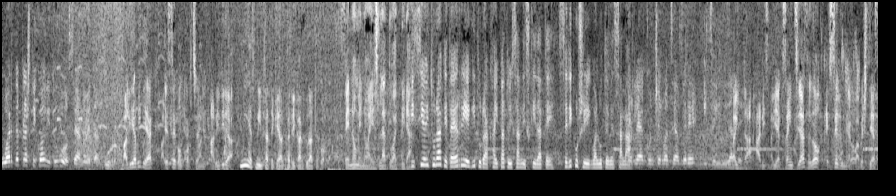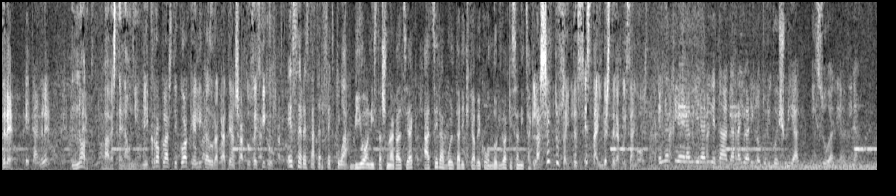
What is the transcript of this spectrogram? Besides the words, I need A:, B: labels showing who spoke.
A: Uarte plastikoak ditugu ozeanoetan.
B: Ur baliabideak ez egon kortzen ari dira.
C: Ni ez nintzateke alperrik harturatuko.
D: Fenomeno aislatuak dira.
E: Bizioiturak eta herri egiturak aipatu izan dizkidate, zerikusirik balute bezala.
A: Erleak kontserbatzeaz ere hitz egin didate.
B: Baita ariztiak zaintziaz edo ezeguneak babestiaz ere.
A: Eta ni,
D: Nork babesten hauni.
B: Mikroplastikoak elikadura katean sartu zaizkigu.
E: Ezer ez da perfektua.
C: Bioanistasuna galtzeak atzera bueltarik gabeko ondorioak izan ditzake.
B: Lasaitu zaitez, ez da inbesterako izango.
A: energia erabilerari eta garraioari loturiko isuriak izugarriak dira.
